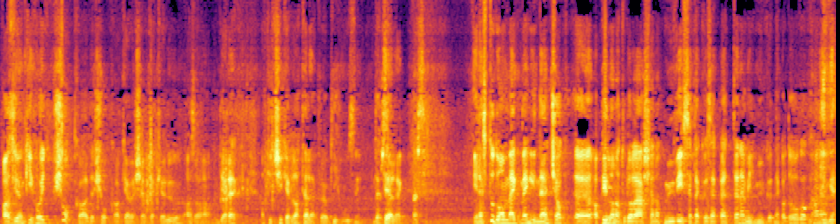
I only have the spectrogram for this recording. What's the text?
az jön ki, hogy sokkal, de sokkal kevesebbe kerül az a gyerek, akit sikerül a telepről kihúzni. De persze, tényleg. Persze. Én ezt tudom, meg, meg innen csak a pillanaturalásának művészete közepette nem így működnek a dolgok, hanem Igen,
